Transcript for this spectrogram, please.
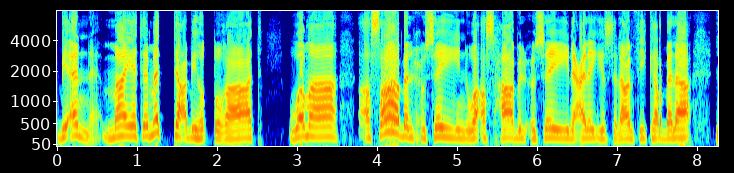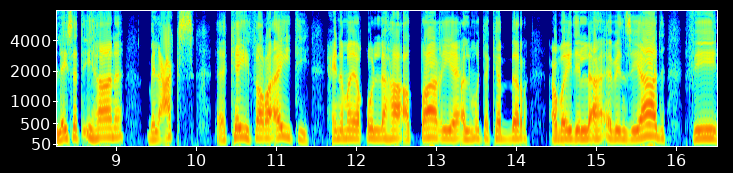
بأن ما يتمتع به الطغاة وما أصاب الحسين وأصحاب الحسين عليه السلام في كربلاء ليست إهانة بالعكس كيف رأيت حينما يقول لها الطاغية المتكبر عبيد الله بن زياد في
